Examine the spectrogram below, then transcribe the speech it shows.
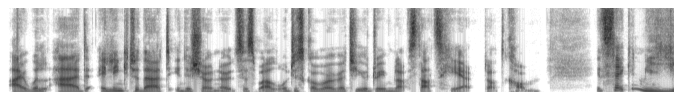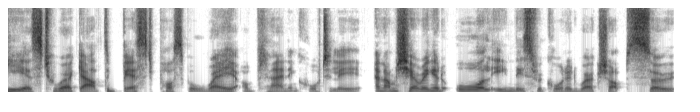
I will add a link to that in the show notes as well, or just go over to your dreamlifestartshere.com. It's taken me years to work out the best possible way of planning quarterly, and I'm sharing it all in this recorded workshop so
